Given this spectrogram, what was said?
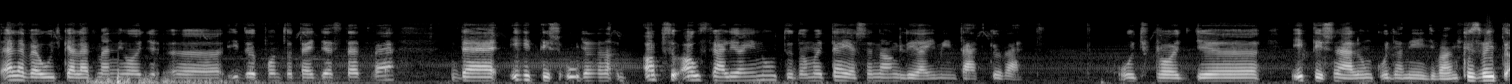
eleve úgy kellett menni, hogy időpontot egyeztetve, de itt is ugyan, abszol, Ausztrália én úgy tudom, hogy teljesen angliai mintát követ. Úgyhogy uh, itt is nálunk ugyanígy van. Közben itt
